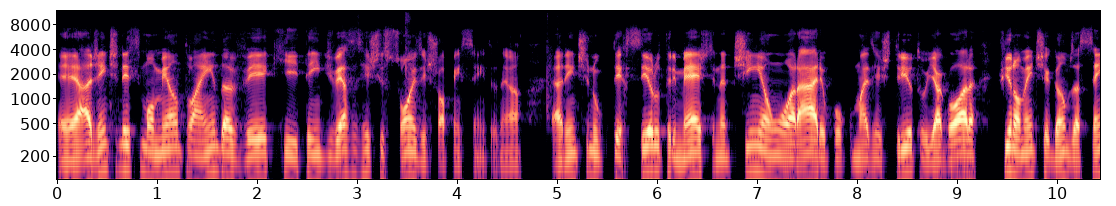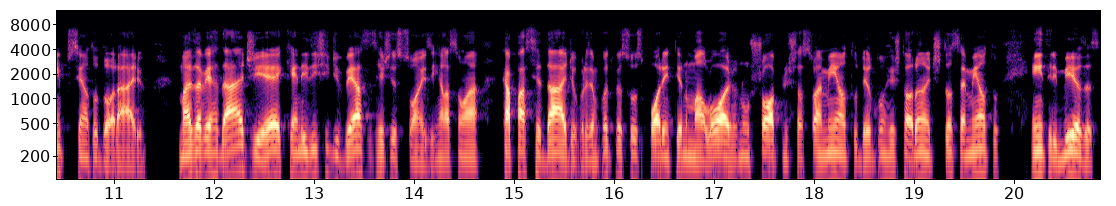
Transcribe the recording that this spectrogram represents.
É, a gente nesse momento ainda vê que tem diversas restrições em shopping centers, né? A gente no terceiro trimestre né, tinha um horário um pouco mais restrito e agora finalmente chegamos a 100% do horário mas a verdade é que ainda existem diversas restrições em relação à capacidade, por exemplo, quantas pessoas podem ter numa loja, num shopping, no estacionamento, dentro de um restaurante, distanciamento entre mesas,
